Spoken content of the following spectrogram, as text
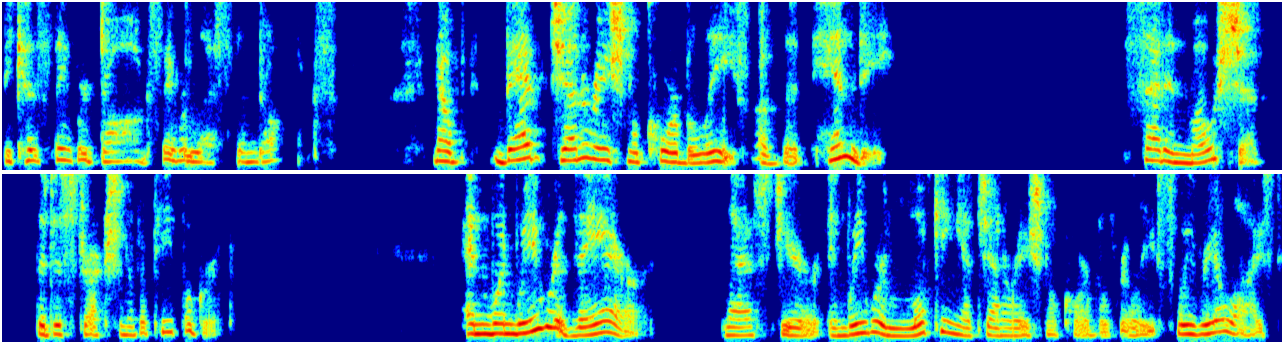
because they were dogs, they were less than dogs. Now, that generational core belief of the Hindi set in motion the destruction of a people group. And when we were there last year and we were looking at generational core beliefs, we realized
